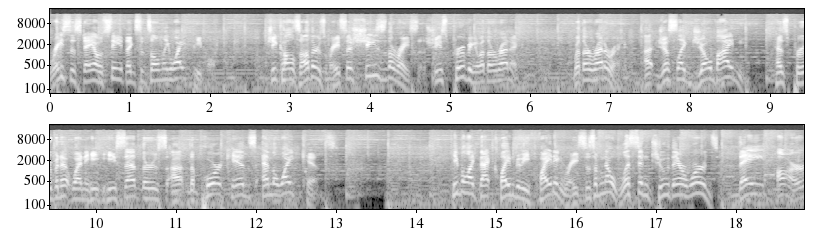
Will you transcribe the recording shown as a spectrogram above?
racist AOC thinks it's only white people. She calls others racist. She's the racist. She's proving it with her rhetoric. With her rhetoric. Uh, just like Joe Biden has proven it when he, he said there's uh, the poor kids and the white kids. People like that claim to be fighting racism. No, listen to their words. They are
